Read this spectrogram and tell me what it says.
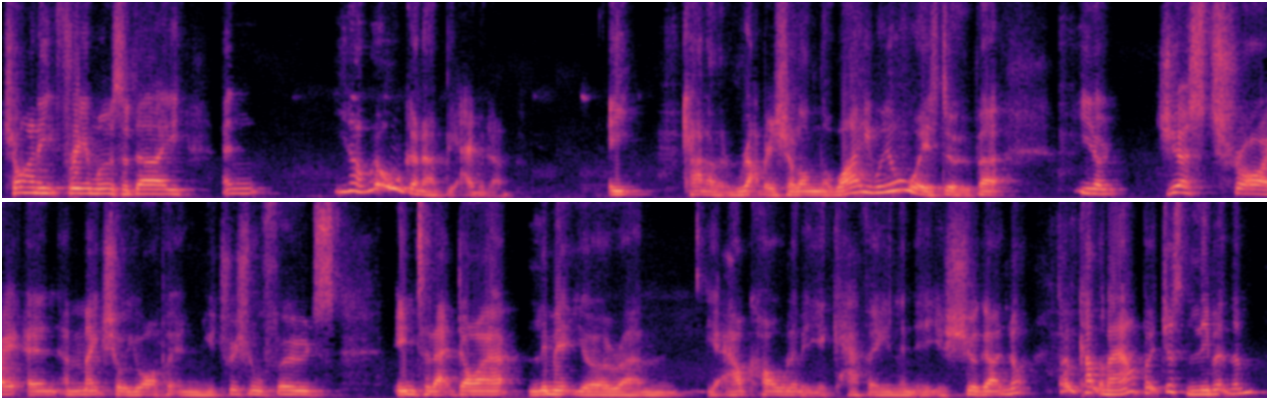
Try and eat three meals a day, and you know we're all going to be able to eat kind of the rubbish along the way. We always do, but you know, just try and, and make sure you are putting nutritional foods into that diet. Limit your um, your alcohol, limit your caffeine, limit your sugar. Not don't cut them out, but just limit them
